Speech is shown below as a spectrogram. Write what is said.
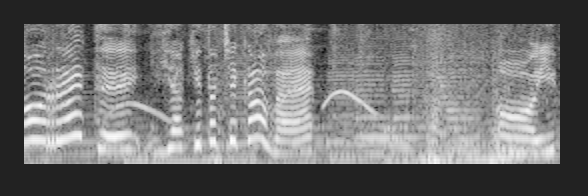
O, rety, jakie to ciekawe. Oj,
